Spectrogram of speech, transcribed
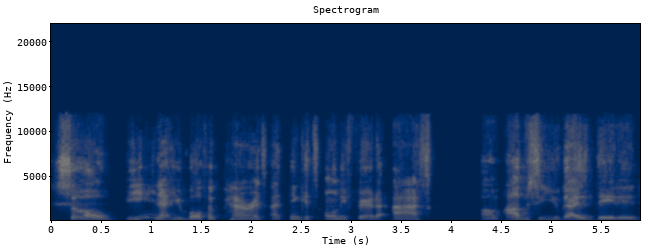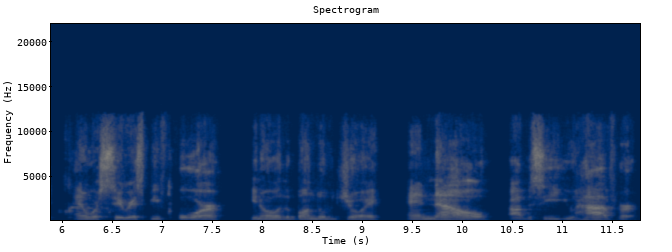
So, being that you both are parents, I think it's only fair to ask. Um, obviously, you guys dated and were serious before, you know, the bundle of joy, and now, obviously, you have her.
